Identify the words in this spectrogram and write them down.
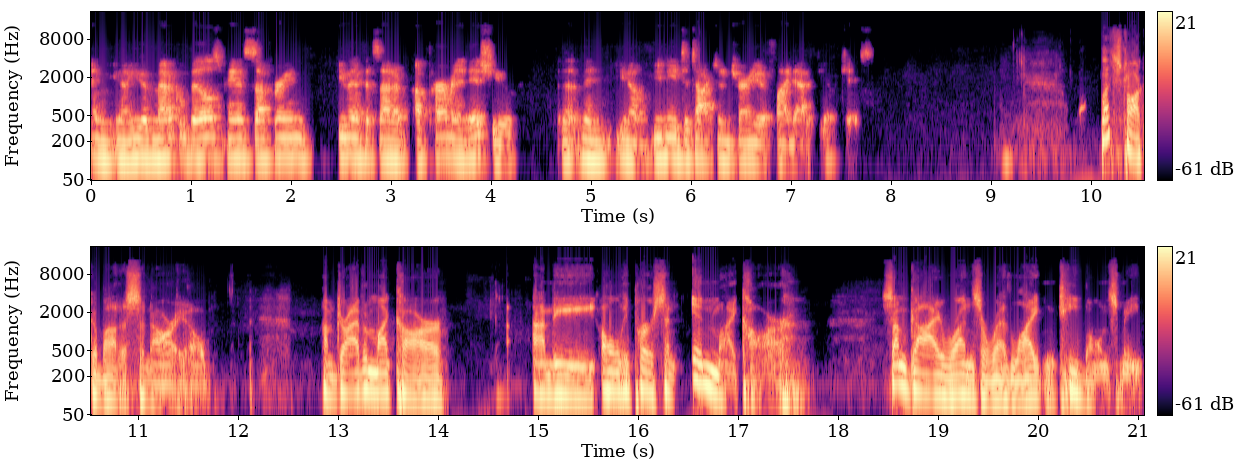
and you know you have medical bills, pain and suffering, even if it's not a, a permanent issue, uh, then you know you need to talk to an attorney to find out if you have a case. Let's talk about a scenario I'm driving my car. I'm the only person in my car. Some guy runs a red light and T bones me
